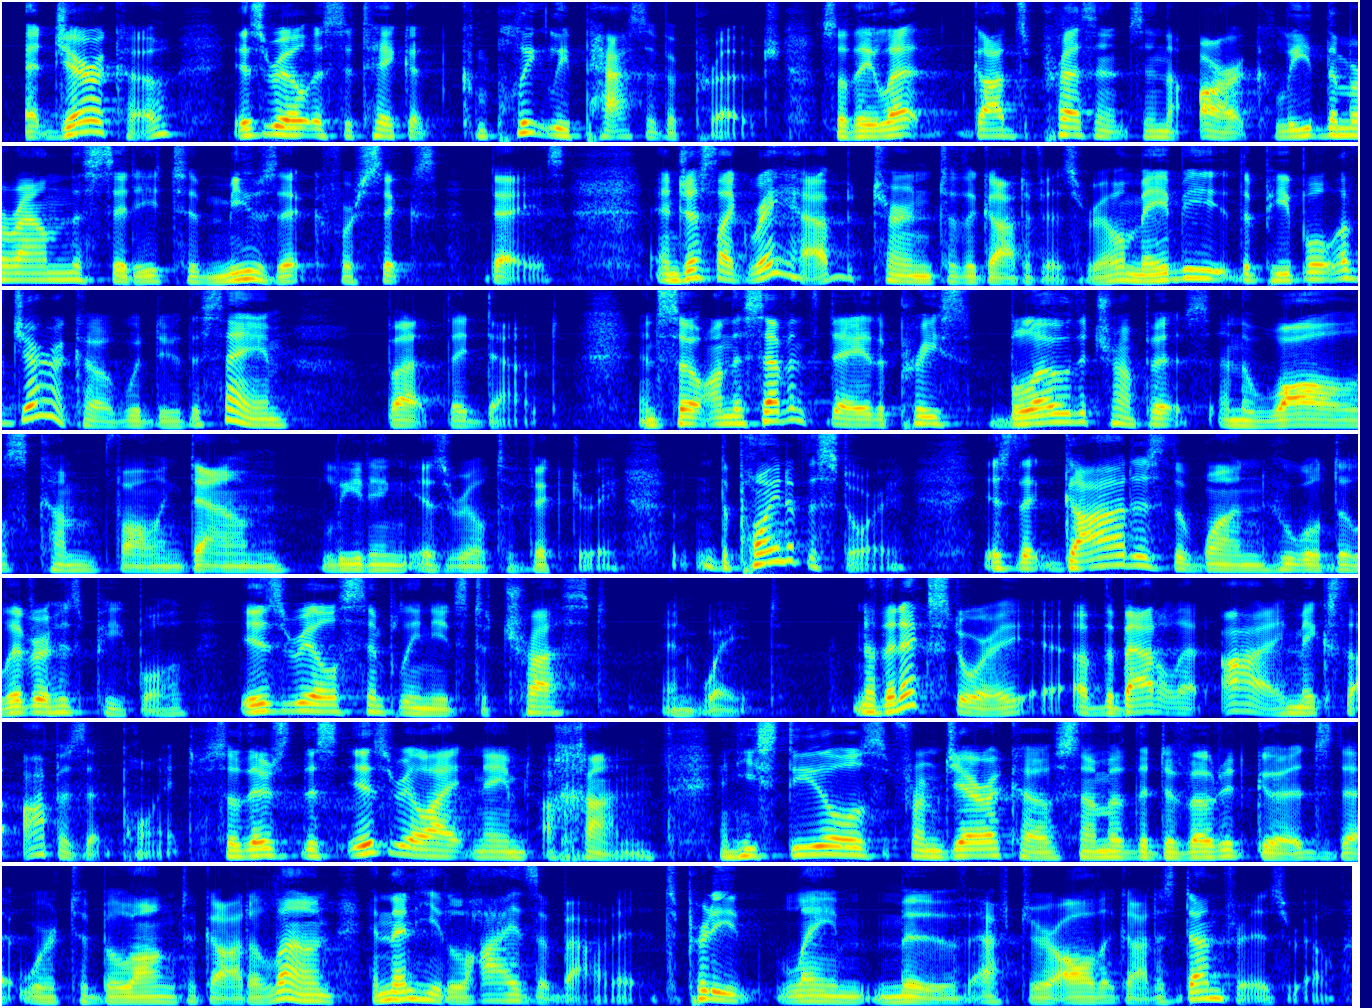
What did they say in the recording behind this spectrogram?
At Jericho, Israel is to take a completely passive approach. So they let God's presence in the ark lead them around the city to music for six days. And just like Rahab turned to the God of Israel, maybe the people of Jericho would do the same but they don't. And so on the seventh day, the priests blow the trumpets and the walls come falling down, leading Israel to victory. The point of the story is that God is the one who will deliver his people. Israel simply needs to trust and wait. Now, the next story of the battle at Ai makes the opposite point. So there's this Israelite named Achan, and he steals from Jericho some of the devoted goods that were to belong to God alone, and then he lies about it. It's a pretty lame move after all that God has done for Israel.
